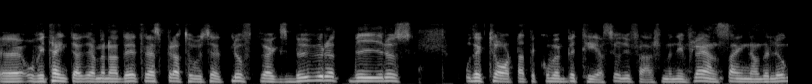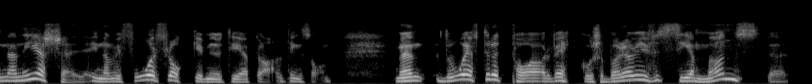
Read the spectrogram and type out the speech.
Eh, och vi tänkte att jag menar, det är ett respiratoriskt, ett luftvägsburet virus Och det är klart att det kommer bete sig ungefär som en influensa innan det lugnar ner sig, innan vi får flockimmunitet och allting sånt. Men då efter ett par veckor så började vi se mönster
